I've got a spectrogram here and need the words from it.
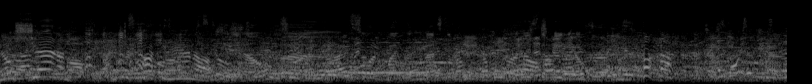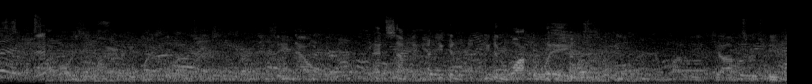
No shit, I'm that's something, you can, you can walk away from a lot of these jobs with people.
